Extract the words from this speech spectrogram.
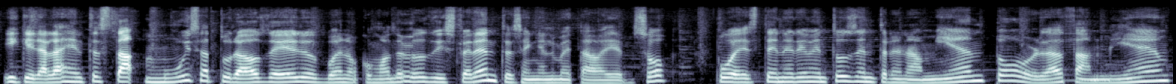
y que ya la gente está muy saturados de ellos. Bueno, como los diferentes en el metaverso, puedes tener eventos de entrenamiento, ¿verdad? También,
